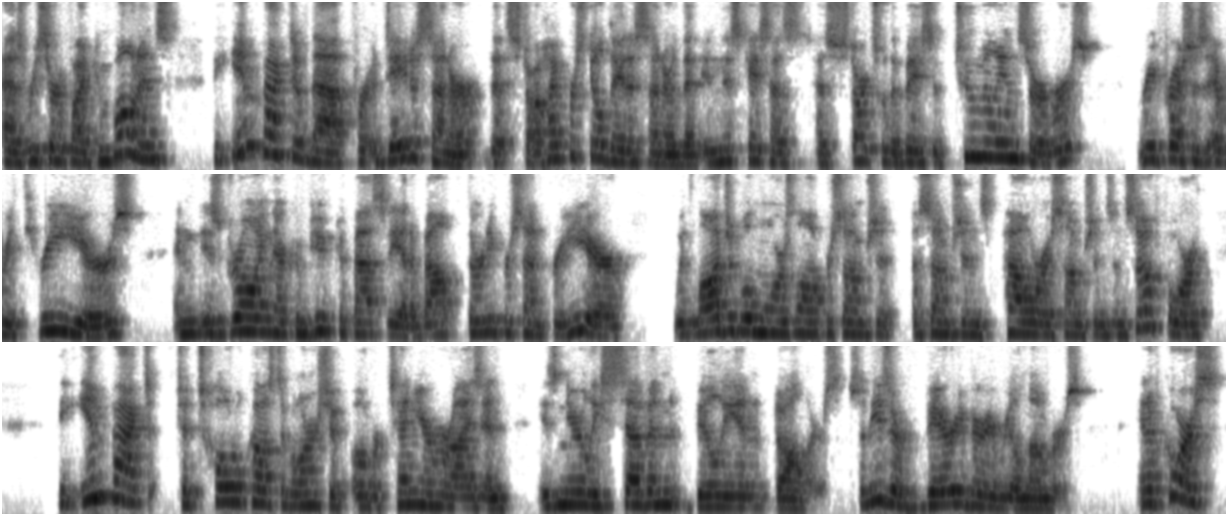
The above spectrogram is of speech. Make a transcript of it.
as recertified components. The impact of that for a data center that's a hyperscale data center that in this case has has starts with a base of two million servers, refreshes every three years, and is growing their compute capacity at about 30% per year with logical Moore's law assumptions, power assumptions, and so forth, the impact to total cost of ownership over 10-year horizon is nearly $7 billion. So these are very, very real numbers. And of course,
